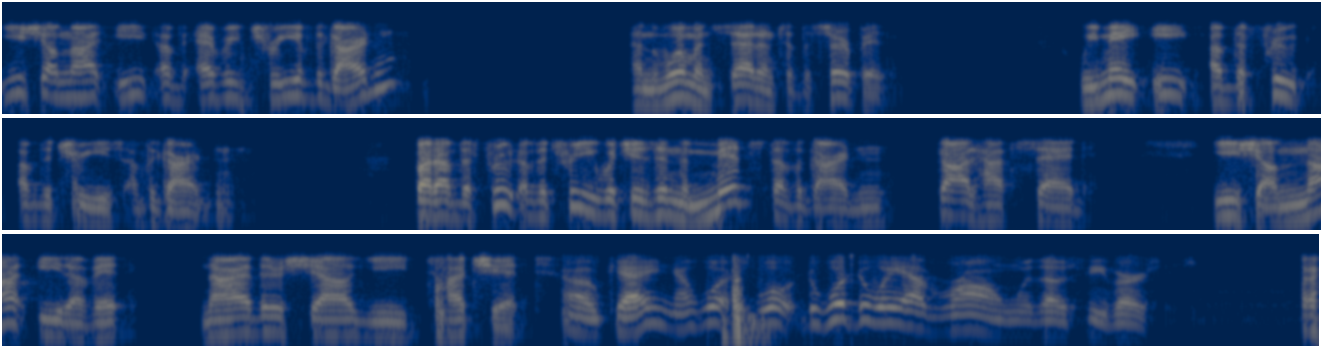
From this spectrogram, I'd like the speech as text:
Ye shall not eat of every tree of the garden? And the woman said unto the serpent, We may eat of the fruit of the trees of the garden. But of the fruit of the tree which is in the midst of the garden, God hath said, Ye shall not eat of it, neither shall ye touch it. Okay. Now what what what do we have wrong with those few verses?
